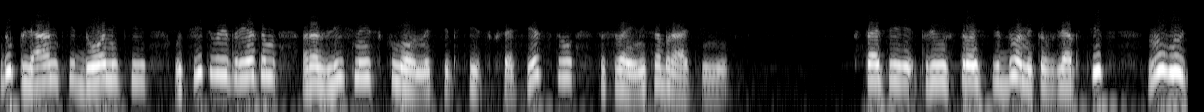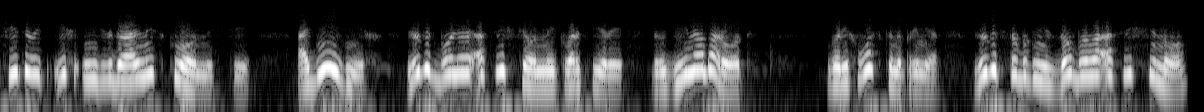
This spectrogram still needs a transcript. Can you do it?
дуплянки, домики, учитывая при этом различные склонности птиц к соседству со своими собратьями. Кстати, при устройстве домиков для птиц нужно учитывать их индивидуальные склонности. Одни из них любят более освещенные квартиры, другие наоборот. Горехвостка, например, любит, чтобы гнездо было освещено,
